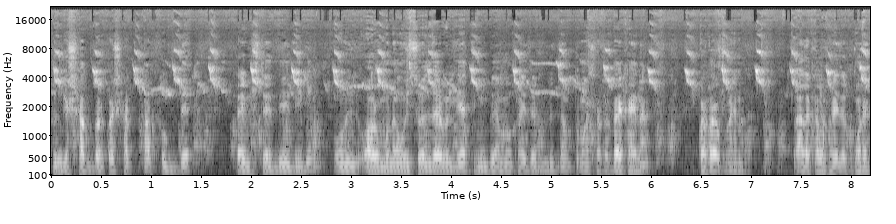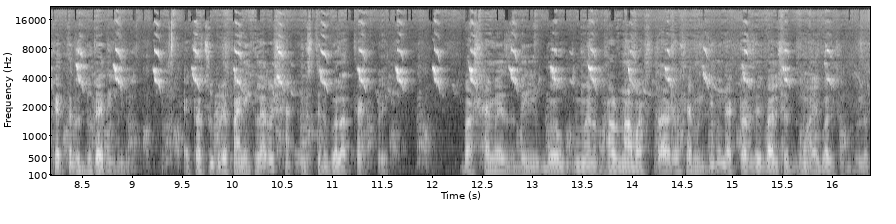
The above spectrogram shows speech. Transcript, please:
সঙ্গে সাতবার করে সাতটা ফুক দিয়ে তাবিজটা দিয়ে দিবি। ওই অরমোনা ওই চলে যাবে দিয়ে তুমি ব্যায়াম হয়ে যাবে দুজন তোমার সাথে দেখায় না কথা পায় না। তাহলে কালা হয়ে যাবে। কোনো ক্ষেত্রে দুটাই দিবি। একটা চুপড়ে পানি খেলাবে স্ত্রীর গলার থাকবে। বা স্বামী যদি মানে ভালো না বাসে, তাহলে স্বামী দিবেন একটা যে বালিশের ধোঁয়াই বালিশের ধুলে।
